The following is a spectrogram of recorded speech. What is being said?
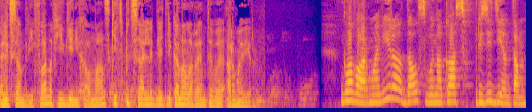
Александр Ефанов, Евгений Холманский, специально для телеканала РЕН-ТВ «Армавир». Глава Армавира дал свой наказ президентам.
